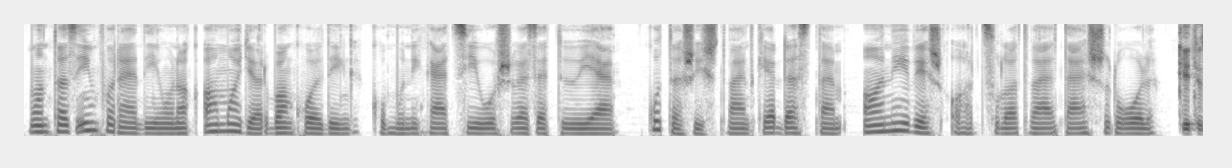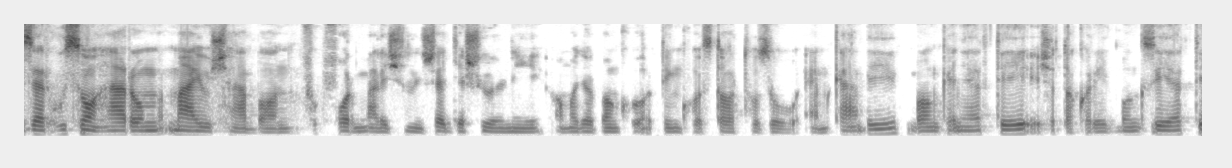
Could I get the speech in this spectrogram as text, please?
mondta az Inforádiónak a Magyar Bankholding kommunikációs vezetője. Kutas Istvánt kérdeztem a név és arculatváltásról. 2023 májusában fog formálisan is egyesülni a Magyar Bankholdinghoz tartozó MKB Bank NRT és a Takarékbank ZRT.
